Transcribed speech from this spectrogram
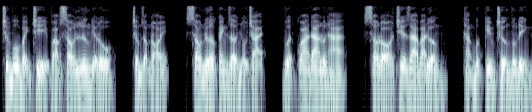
Trương vô bệnh chỉ vào sau lưng địa đồ, trầm giọng nói, sau nửa canh giờ nhổ trại, vượt qua đa luân hà, sau đó chia ra ba đường, thẳng bức kim trướng vương đỉnh.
